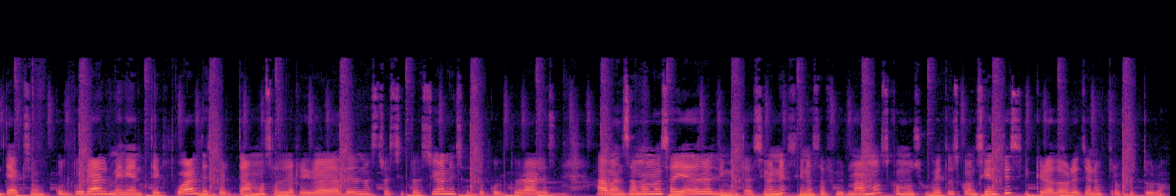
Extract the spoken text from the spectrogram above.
de acción cultural mediante el cual despertamos a la realidad de nuestras situaciones socioculturales, avanzamos más allá de las limitaciones y nos afirmamos como sujetos conscientes y creadores de nuestro futuro.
